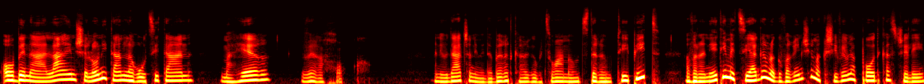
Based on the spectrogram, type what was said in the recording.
או בנעליים שלא ניתן לרוץ איתן מהר ורחוק. אני יודעת שאני מדברת כרגע בצורה מאוד סטריאוטיפית, אבל אני הייתי מציעה גם לגברים שמקשיבים לפודקאסט שלי,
